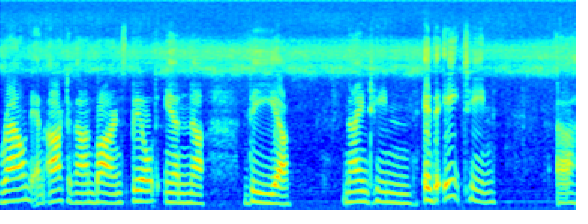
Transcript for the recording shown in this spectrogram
round and octagon barns built in uh, the uh, 19, in the 18, uh,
